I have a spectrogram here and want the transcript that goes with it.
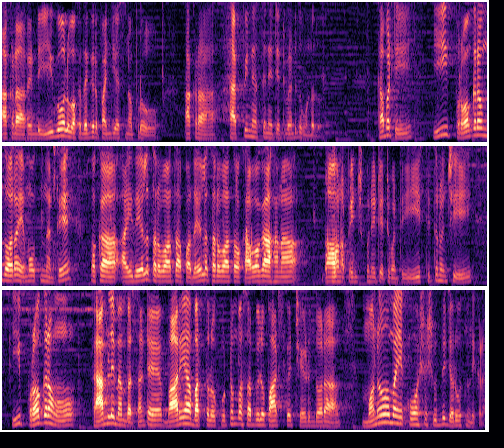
అక్కడ రెండు ఈగోలు ఒక దగ్గర పనిచేసినప్పుడు అక్కడ హ్యాపీనెస్ అనేటటువంటిది ఉండదు. కాబట్టి ఈ ప్రోగ్రాం ద్వారా ఏమవుతుందంటే ఒక ఐదేళ్ళ తర్వాత పదేళ్ళ తర్వాత ఒక అవగాహన భావన పెంచుకునేటటువంటి ఈ స్థితి నుంచి ఈ ప్రోగ్రాము ఫ్యామిలీ మెంబర్స్ అంటే భార్యాభర్తలు కుటుంబ సభ్యులు పార్టిసిపేట్ చేయడం ద్వారా మనోమయ కోశ శుద్ధి జరుగుతుంది ఇక్కడ.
